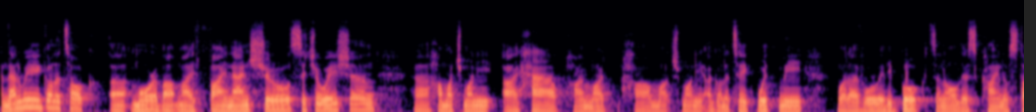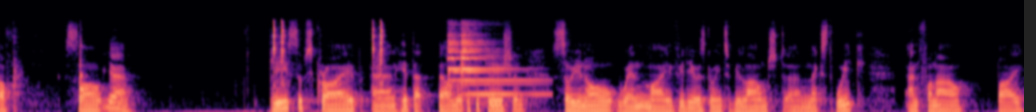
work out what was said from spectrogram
and then we're going to talk uh, more about my financial situation, uh, how much money I have, how much, how much money I'm gonna take with me, what I've already booked and all this kind of stuff. So yeah, please subscribe and hit that bell notification so you know when my video is going to be launched uh, next week. And for now, bye.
